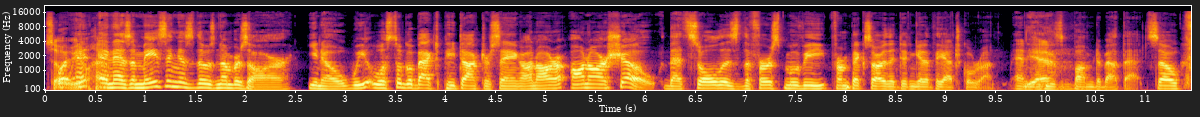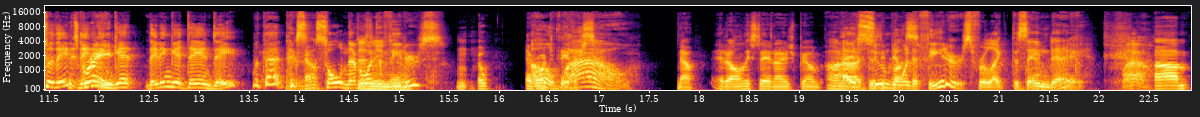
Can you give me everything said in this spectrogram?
So But- we don't and, have. and as amazing as those numbers are, you know, we will still go back to Pete Docter saying on our on our show that Soul is the first movie from Pixar that didn't get a theatrical run, and Yeah. he's bummed about that. So, So they, it's they great. didn't get they didn't get day and date with that. Pixar Soul never went to Disney, no. theaters. nope, never Oh to wow! No, it only stayed on HBO. On, I uh, assumed it went to theaters for like the same day. Wow. Um,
